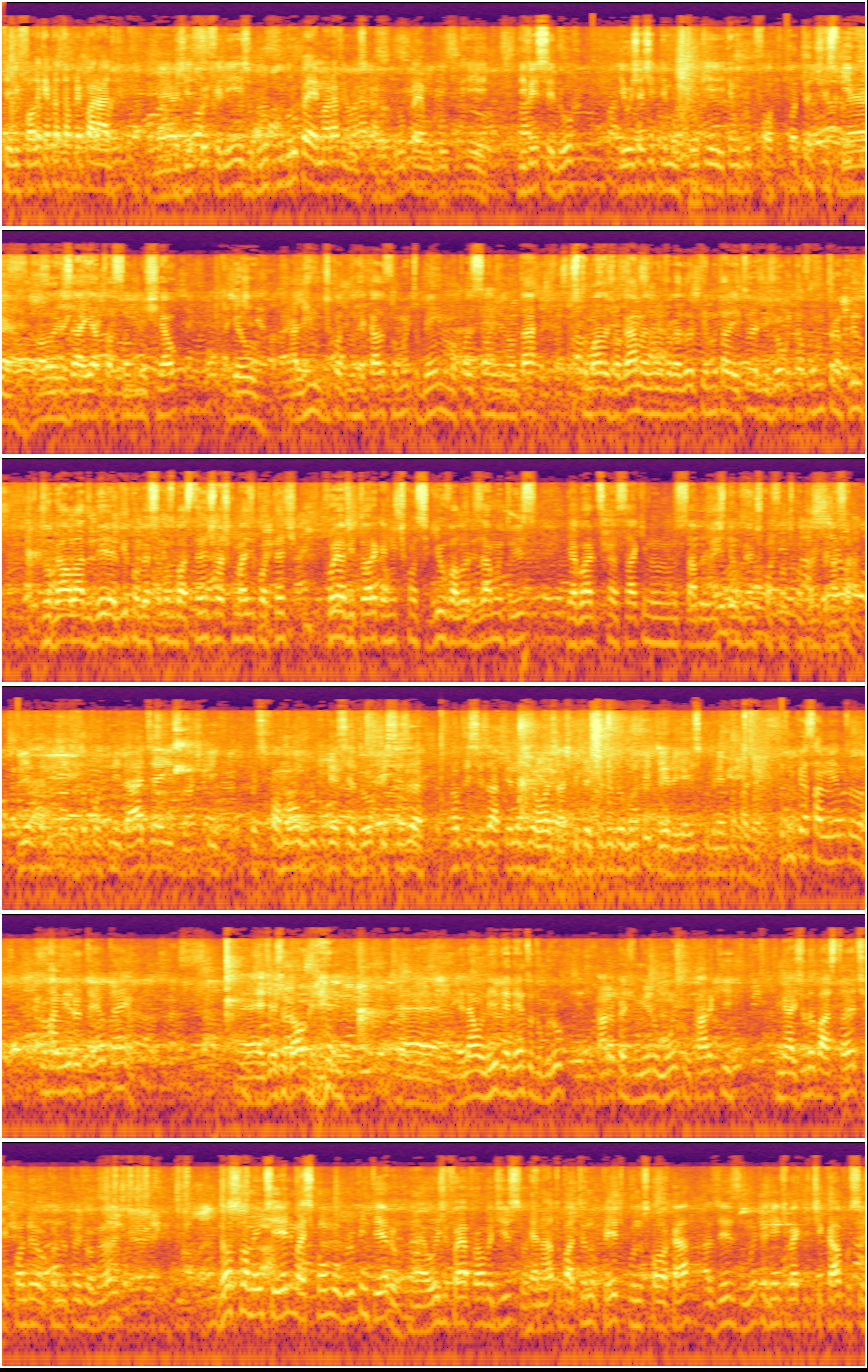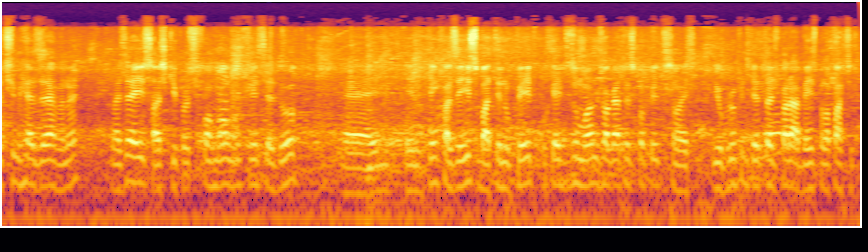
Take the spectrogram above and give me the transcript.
que ele fala que é para estar preparado. É, a gente foi feliz, o grupo, o grupo é maravilhoso, cara. O grupo é um grupo que, de vencedor e hoje a gente demonstrou que tem um grupo forte. Importantíssimo, né? Valorizar a atuação do Michel, deu, além de conta do recado, foi muito bem, numa posição onde não está acostumado a jogar, mas é um jogador que tem muita leitura de jogo, então foi muito tranquilo jogar ao lado dele ali, conversamos bastante. Eu acho que o mais importante foi a vitória que a gente conseguiu, valorizar muito isso e agora descansar que no, no sábado a gente tem um grande confronto contra o Internacional. E tendo tantas oportunidades, é isso. Acho que para se formar um grupo vencedor, precisa, não precisa apenas de 11, acho que precisa do grupo inteiro e é isso que o Grêmio está fazendo. O pensamento que o Ramiro tem, eu tenho é, de ajudar o Grêmio. É, ele é um líder dentro do grupo, um cara que eu admiro muito, um cara que, que me ajuda bastante quando eu quando estou jogando. Não somente ele, mas como o grupo inteiro. É, hoje foi a prova disso. O Renato bateu no peito por nos colocar. Às vezes muita gente vai criticar por seu time reserva, né? Mas é isso. Acho que para se formar um grupo vencedor, é, ele, ele tem que fazer isso, bater no peito, porque é desumano jogar três competições. E o grupo inteiro está de parabéns pela partida.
